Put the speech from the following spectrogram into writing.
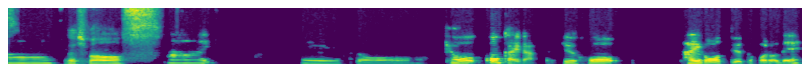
お願いします。はい。えっと、今日、今回が週報最後っていうところで、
